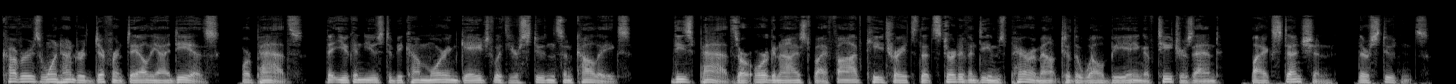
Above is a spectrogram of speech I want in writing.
covers 100 different daily ideas, or paths, that you can use to become more engaged with your students and colleagues. These paths are organized by five key traits that Sturdivant deems paramount to the well-being of teachers and, by extension, their students.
